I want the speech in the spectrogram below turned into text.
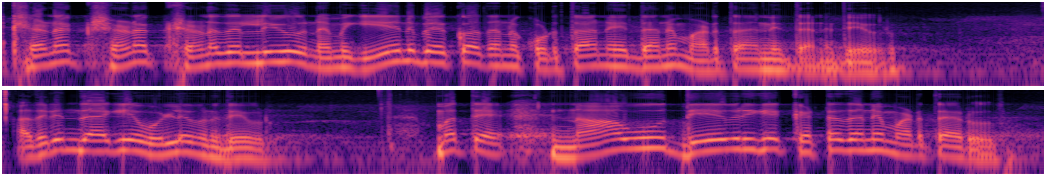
ಕ್ಷಣ ಕ್ಷಣ ಕ್ಷಣದಲ್ಲಿಯೂ ನಮಗೇನು ಬೇಕೋ ಅದನ್ನು ಕೊಡ್ತಾನೆ ಇದ್ದಾನೆ, ಮಾಡ್ತಾನೆ ಇದ್ದಾನೆ ದೇವರು. ಅದರಿಂದಾಗಿಯೇ ಒಳ್ಳೆಯವನು ದೇವರು. ಮತ್ತು ನಾವು ದೇವರಿಗೆ ಕೆಟ್ಟದನ್ನೇ ಮಾಡ್ತಾ ಇರೋದು.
